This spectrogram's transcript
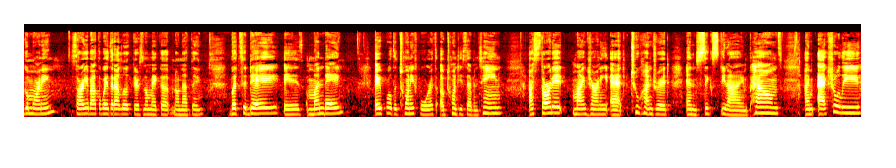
Good morning. Sorry about the way that I look. There's no makeup, no nothing. But today is Monday, April the 24th of 2017. I started my journey at 269 pounds. I'm actually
